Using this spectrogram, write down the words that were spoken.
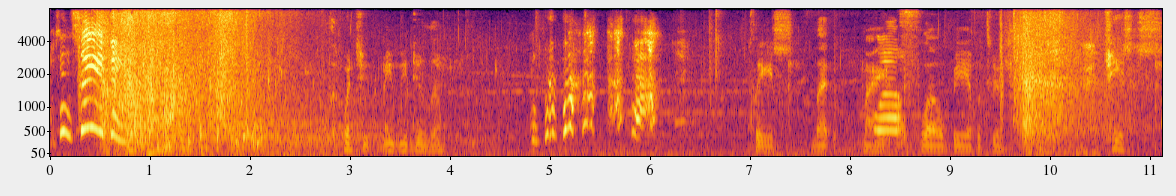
I didn't say anything! Look what you made me do, Lou. Please, let my flow be able to... Jesus.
